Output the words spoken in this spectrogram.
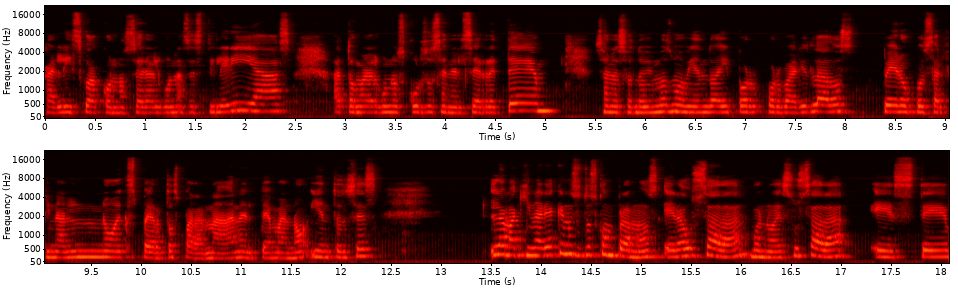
Jalisco a conocer algunas destilerías, a tomar algunos cursos en el CRT, o sea, nos anduvimos moviendo ahí por, por varios lados, pero pues al final no expertos para nada en el tema, ¿no? Y entonces, la maquinaria que nosotros compramos era usada, bueno, es usada, este,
